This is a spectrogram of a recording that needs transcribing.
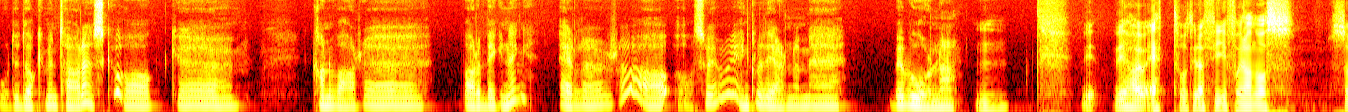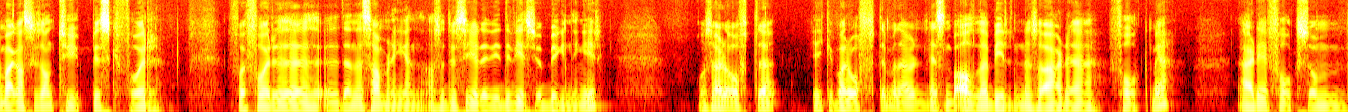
Både dokumentarisk og uh, kan være bare bygning, eller uh, også inkluderende med beboerne. Mm. Vi, vi, har jo ett fotografi foran oss som er ganske sånn typisk for, for, for uh, denne samlingen. Altså Du sier det, det viser jo bygninger. Og så er det ofte ikke bare ofte, men det er vel nesten på alle bildene så er det folk med. Er det folk som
